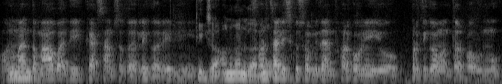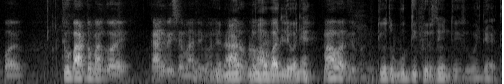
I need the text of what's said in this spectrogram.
अनुमान त माओवादीका सांसदहरूले गरे नि। ठिक छ अनुमान गर्नु। सडचालिसको संविधान फर्काउने यो प्रतिगमनतर्फ उन्मुख भयो। त्यो बाटोमा गए काङ्ग्रेस एमाले भनेर लगाए। माओवादीले भने? माओवादीले भने। त्यो त बुद्धि फिर थियो नि त्यसो भइदियो त।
